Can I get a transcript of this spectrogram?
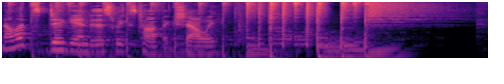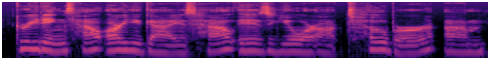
Now let's dig into this week's topic, shall we? Greetings. How are you guys? How is your October? Um,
